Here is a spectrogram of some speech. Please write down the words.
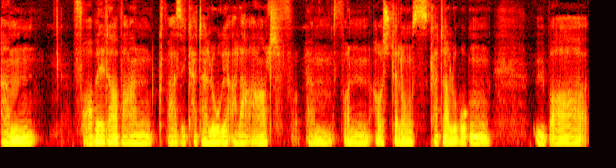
Ähm, Vorbilder waren quasi Kataloge aller Art, ähm, von Ausstellungskatalogen über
